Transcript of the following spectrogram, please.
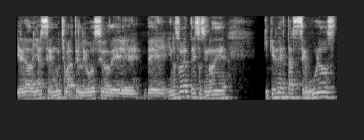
querer adueñarse de mucha parte del negocio, de, de- y no solamente eso, sino de que quieren estar seguros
